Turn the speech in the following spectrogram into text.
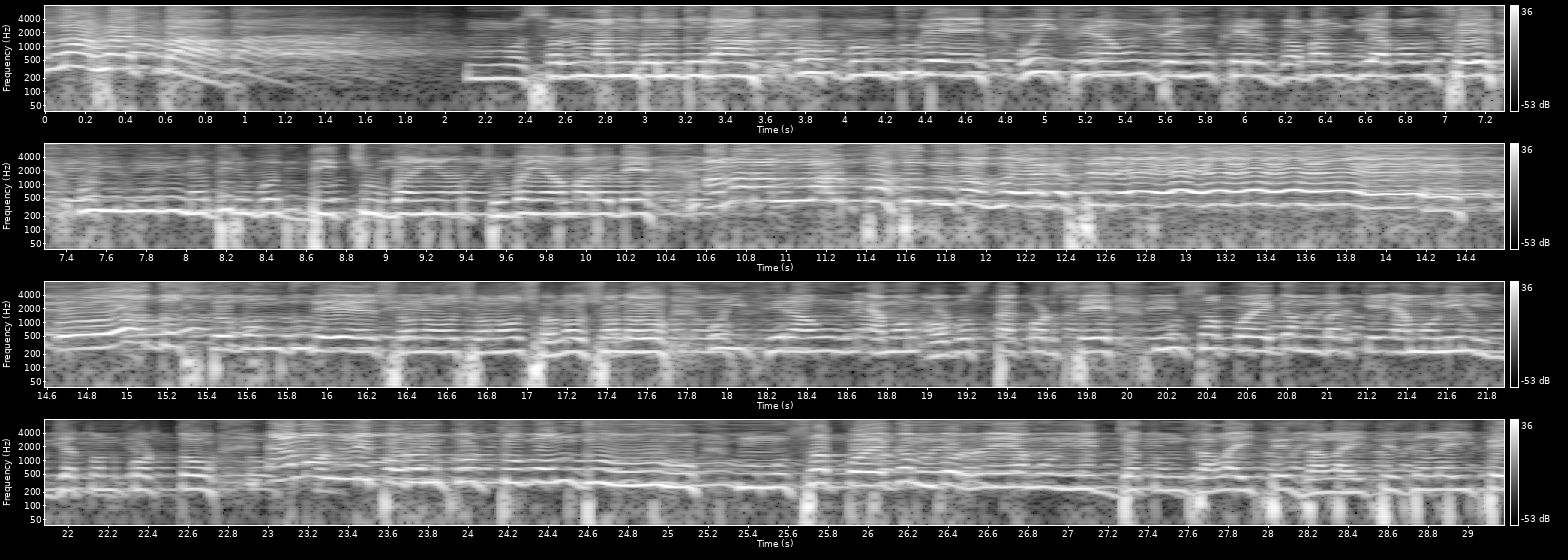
আল্লাহু আকবার। মুসলমান বন্ধুরা, ও বন্ধুরে, ওই ফেরাউন যে মুখের জবান দিয়া বলছে, ওই নীল নদীর মধ্যে চুবাইয়া চুবাইয়া মারবে। আমার আল্লাহর পছন্দ হয়ে গেছে রে। ও দোস্ত বন্ধুরে, শোনো শোনো শোনো শোনো, ওই ফেরাউন এমন অবস্থা করছে, মুসা পয়গাম্বারকে এমনই নির্যাতন করত এমন নিপরণ করত বন্ধু। মুসা পয়গাম্বরে এমন নির্যাতন জ্বালাইতে জ্বালাইতে জ্বালাইতে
